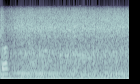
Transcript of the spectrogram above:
productos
